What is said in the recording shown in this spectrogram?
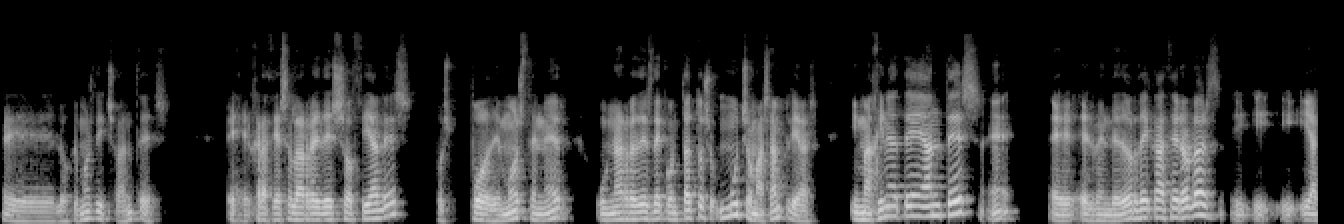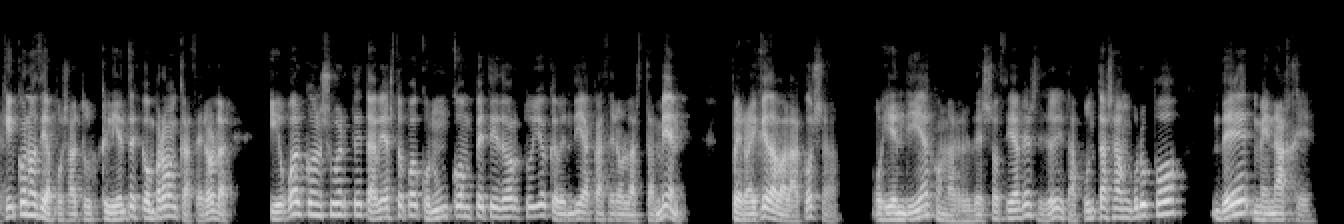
eh, lo que hemos dicho antes, eh, gracias a las redes sociales, pues podemos tener unas redes de contactos mucho más amplias. Imagínate antes, ¿eh? Eh, el vendedor de cacerolas, y, y- a quién conocías? Pues a tus clientes que compraban cacerolas. Igual con suerte te habías topado con un competidor tuyo que vendía cacerolas también, pero ahí quedaba la cosa. Hoy en día, con las redes sociales, te apuntas a un grupo de menaje,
